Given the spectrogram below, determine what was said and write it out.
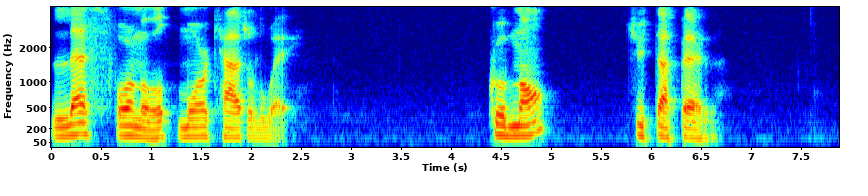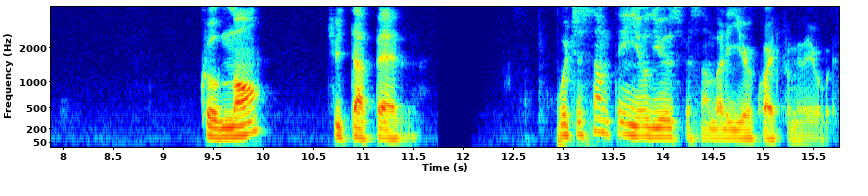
less formal, more casual way. Comment tu t'appelles? Comment tu t'appelles? Which is something you'll use for somebody you're quite familiar with.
